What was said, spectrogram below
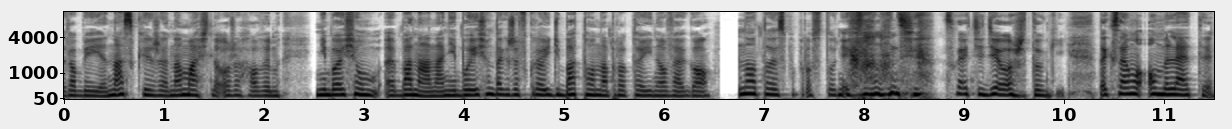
y, robię je na skyrze, na maśle orzechowym, nie boję się e, banana, nie boję się także wkroić batona proteinowego. No to jest po prostu, nie chwaląc się, słuchajcie, dzieło sztuki. Tak samo omlety.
